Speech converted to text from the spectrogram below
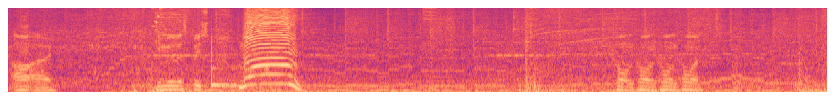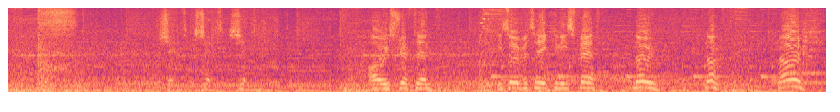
Uh oh. Give me this boost. No! Come on, come on, come on, come on. Shit, shit, shit. Oh, he's drifting. He's overtaking, he's fifth. No, no, no.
